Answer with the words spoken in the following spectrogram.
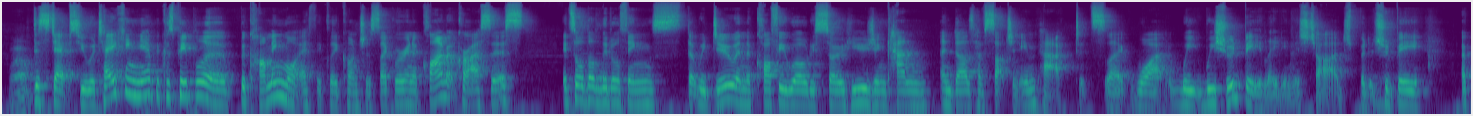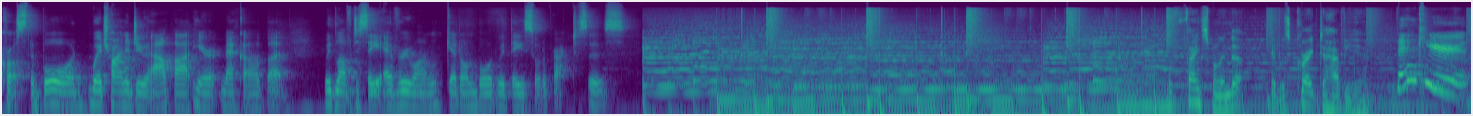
Wow. the steps you were taking. Yeah, because people are becoming more ethically conscious. Like we're in a climate crisis. It's all the little things that we do, and the coffee world is so huge and can and does have such an impact. It's like why we we should be leading this charge, but it should be across the board. We're trying to do our part here at Mecca, but we'd love to see everyone get on board with these sort of practices. Well, thanks, Melinda. It was great to have you here. Thank you.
